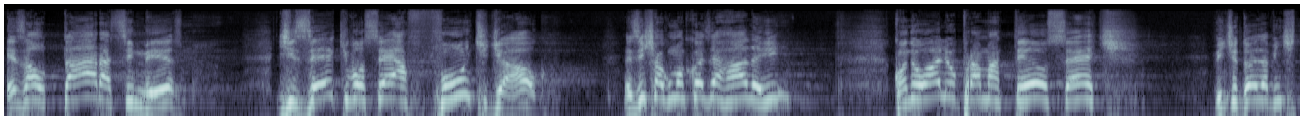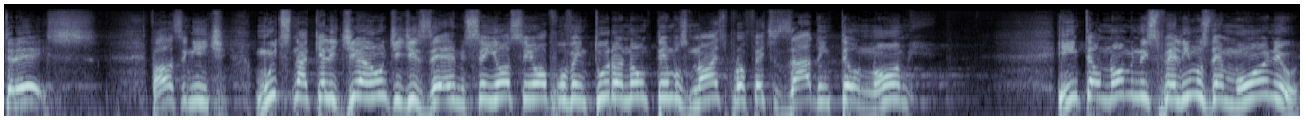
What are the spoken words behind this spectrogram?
exaltar a si mesmo, dizer que você é a fonte de algo. Existe alguma coisa errada aí. Quando eu olho para Mateus 7, 22 a 23, fala o seguinte: Muitos naquele dia hão de dizer-me: Senhor, Senhor, porventura não temos nós profetizado em teu nome. Em teu nome não expelimos demônio,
